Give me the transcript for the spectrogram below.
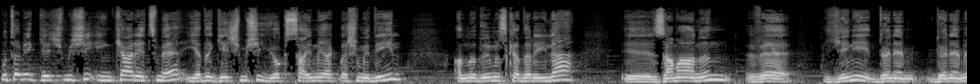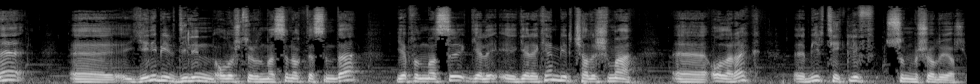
Bu tabii geçmişi inkar etme ya da geçmişi yok sayma yaklaşımı değil. Anladığımız kadarıyla e, zamanın ve yeni dönem döneme e, yeni bir dilin oluşturulması noktasında yapılması e, gereken bir çalışma e, olarak e, bir teklif sunmuş oluyor.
